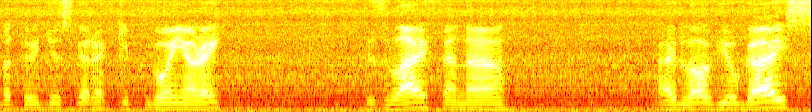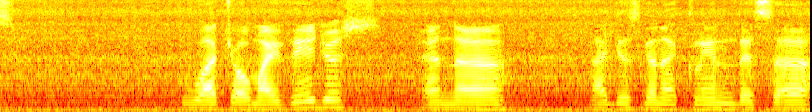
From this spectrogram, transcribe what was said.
but we just gotta keep going alright? It's life and uh, I love you guys. To watch all my videos and uh, I just gonna clean this uh,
